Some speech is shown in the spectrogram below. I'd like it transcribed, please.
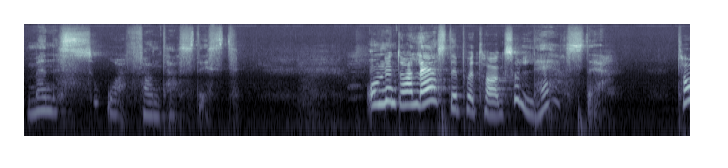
men så fantastiskt. Om du inte har läst det på ett tag, så läs det. Ta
